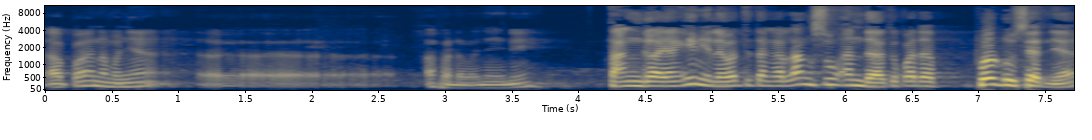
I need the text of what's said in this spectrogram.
apa namanya uh, apa namanya ini? Tangga yang ini lewati tangga langsung anda kepada produsennya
